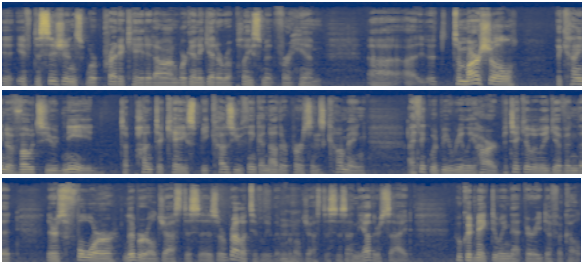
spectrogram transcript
if decisions were predicated on we're going to get a replacement for him. Uh, to marshal the kind of votes you'd need to punt a case because you think another person's coming, I think would be really hard, particularly given that there's four liberal justices, or relatively liberal justices on the other side, who could make doing that very difficult.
